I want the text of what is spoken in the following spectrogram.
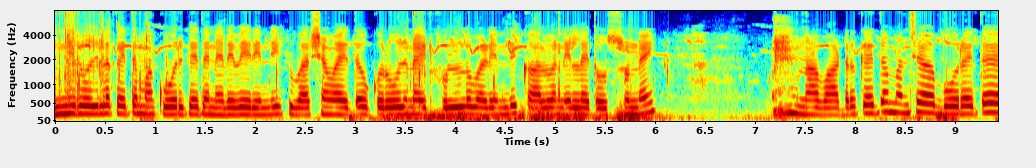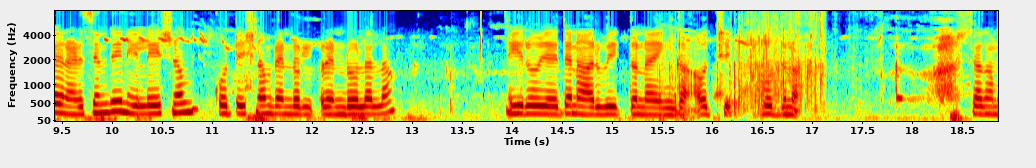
ఎన్ని రోజులకైతే మా కోరిక అయితే నెరవేరింది వర్షం అయితే ఒక రోజు నైట్ ఫుల్ పడింది కాలువ నీళ్ళు అయితే వస్తున్నాయి. నా వాటర్కి అయితే మంచిగా బోర్ అయితే నడిచింది నీళ్ళు వేసినాం కొట్టేసినాం రెండు రెండు రోజులల్లో. ఈరోజు అయితే నారు వీక్తున్నాయి ఇంకా వచ్చి పొద్దున. సగం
